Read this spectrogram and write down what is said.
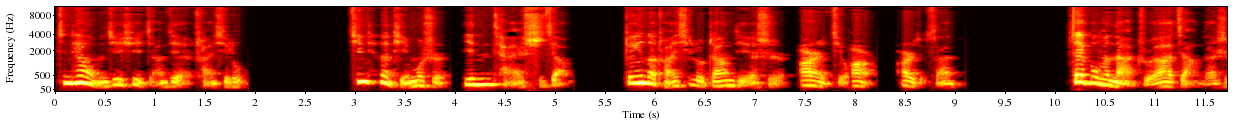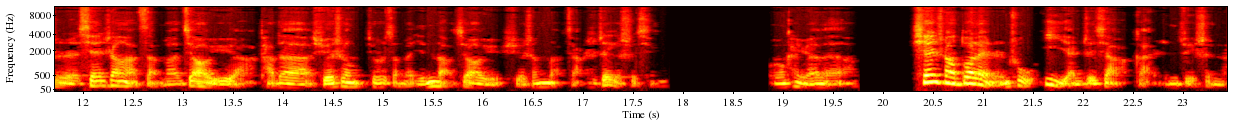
今天我们继续讲解《传习录》，今天的题目是因材施教，对应的《传习录》章节是二九二、二九三。这部分呢，主要讲的是先生啊怎么教育啊他的学生，就是怎么引导教育学生的，讲的是这个事情。我们看原文啊，先生锻炼人处，一言之下，感人最深呐，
